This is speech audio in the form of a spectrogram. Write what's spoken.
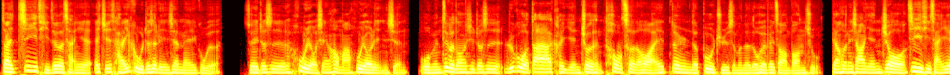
在记忆体这个产业，哎，其实台股就是领先美股的。所以就是互有先后嘛，互有领先。我们这个东西就是，如果大家可以研究的很透彻的话，诶，对于你的布局什么的都会非常有帮助。比方说，你想要研究记忆体产业，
